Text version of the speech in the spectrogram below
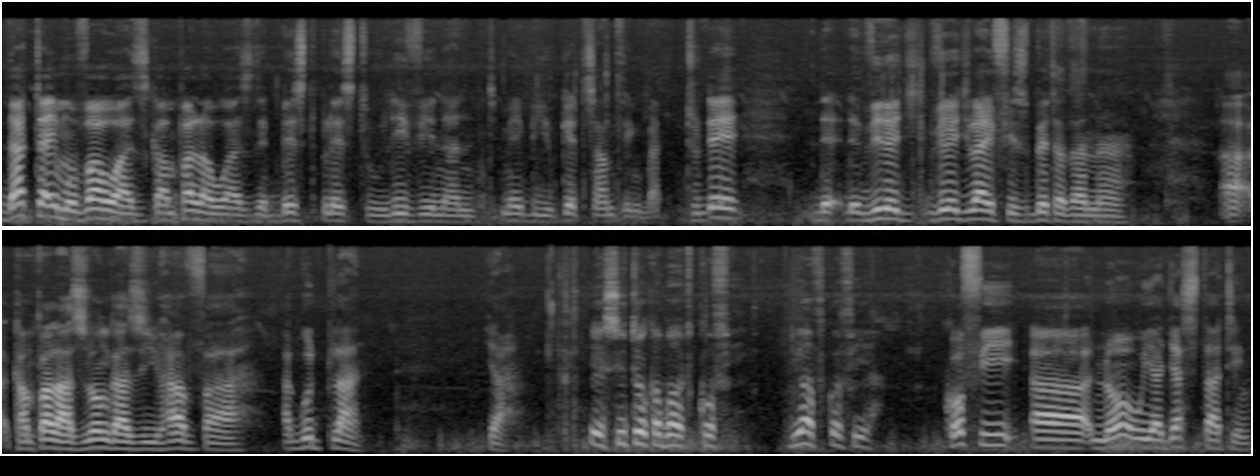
that time of ours, Kampala was the best place to live in, and maybe you get something. But today, the, the village village life is better than. Uh, uh, Kampala as long as you have uh, a good plan. Yeah. Yes, you talk about coffee. Do you have coffee here? Coffee, uh, no, we are just starting.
